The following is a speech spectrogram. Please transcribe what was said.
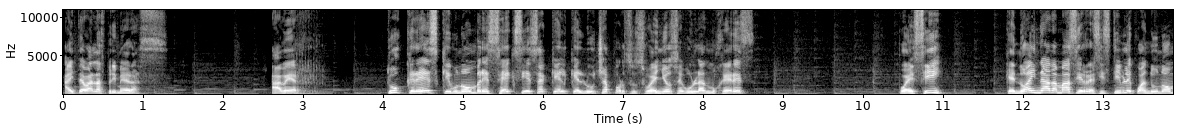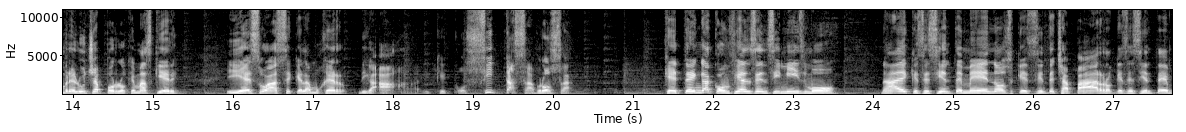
Ahí te van las primeras. A ver, ¿tú crees que un hombre sexy es aquel que lucha por sus sueños según las mujeres? Pues sí, que no hay nada más irresistible cuando un hombre lucha por lo que más quiere. Y eso hace que la mujer diga, ¡ay, qué cosita sabrosa! Que tenga confianza en sí mismo. Nada de que se siente menos, que se siente chaparro, que se siente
